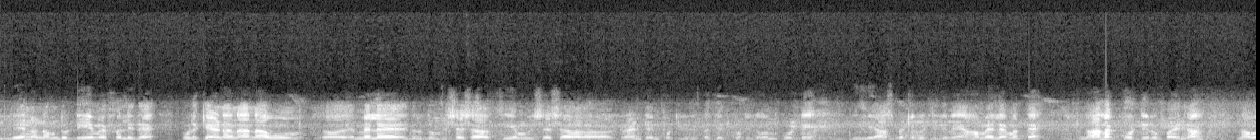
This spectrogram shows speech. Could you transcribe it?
ಇಲ್ಲೇನು ನಮ್ಮದು ಡಿ ಎಂ ಎಫ್ ಇದೆ ಉಳಿಕೆ ಹಣನ ನಾವು ಎಂ ಎಲ್ ಎ ಇದ್ರದ್ದು ವಿಶೇಷ ಸಿ ಎಂ ವಿಶೇಷ ಗ್ರ್ಯಾಂಟ್ ಏನು ಕೊಟ್ಟಿದ್ದೀವಿ ಇಪ್ಪತ್ತೈದು ಕೋಟಿ ಒಂದು ಕೋಟಿ ಇಲ್ಲಿ ಹಾಸ್ಪಿಟ್ಲ್ಗೆ ಇಟ್ಟಿದ್ದೀವಿ. ಆಮೇಲೆ ಮತ್ತೆ ನಾಲ್ಕು ಕೋಟಿ ರೂಪಾಯಿನ ನಾವು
